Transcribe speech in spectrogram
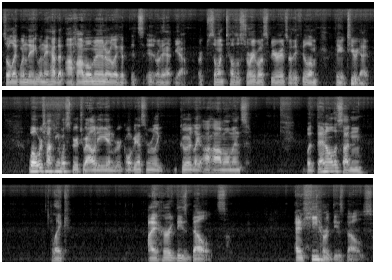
So like when they when they have that aha moment or like it's it, or they have yeah or someone tells a story about spirits or they feel them, they get teary eyed. Well, we're talking about spirituality and we're going, we had some really good like aha moments. But then all of a sudden, like, I heard these bells and he heard these bells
